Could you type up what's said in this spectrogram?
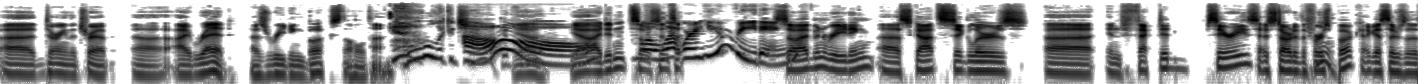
uh, during the trip. Uh, I read. I was reading books the whole time. oh, look at you. oh. Yeah, I didn't. So well, since what were you reading? So I've been reading uh, Scott Sigler's uh, Infected series. I started the first Ooh. book. I guess there's a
